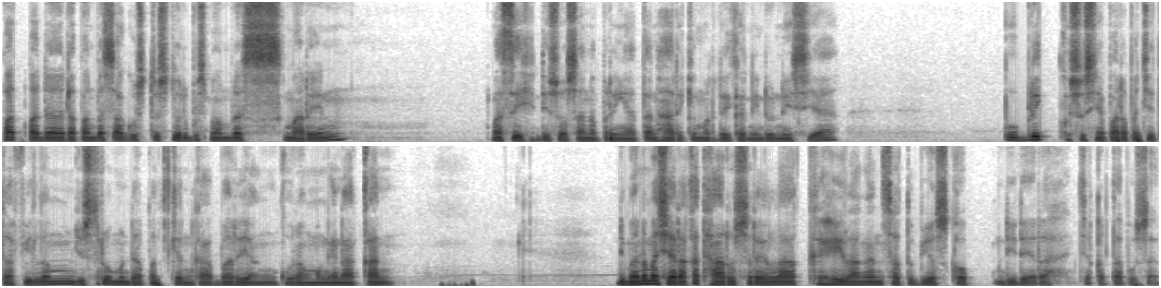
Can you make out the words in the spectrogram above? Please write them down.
tepat pada 18 Agustus 2019 kemarin, masih di suasana peringatan Hari Kemerdekaan Indonesia, publik khususnya para pecinta film justru mendapatkan kabar yang kurang mengenakan. Di mana masyarakat harus rela kehilangan satu bioskop di daerah Jakarta Pusat.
